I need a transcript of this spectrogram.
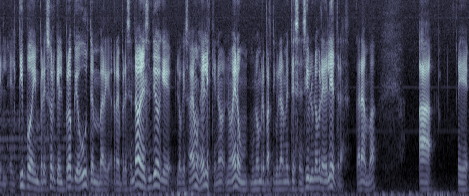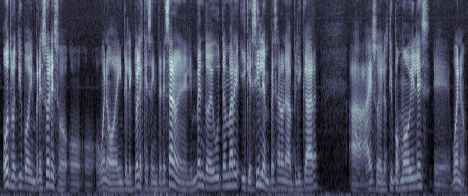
el, tipo de impresor que el propio Gutenberg representaba, en el sentido de que lo que sabemos de él es que no, no era un, hombre particularmente sensible, un hombre de letras, caramba, a eh, otro tipo de impresores o, bueno, de intelectuales que se interesaron en el invento de Gutenberg y que sí le empezaron a aplicar a, eso de los tipos móviles, eh, bueno,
